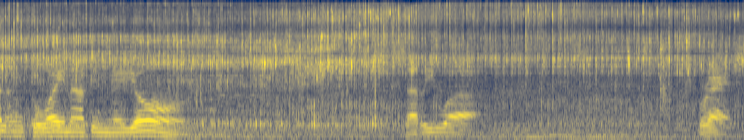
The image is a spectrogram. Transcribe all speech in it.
ang tuway natin ngayon. Sariwa. Fresh.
